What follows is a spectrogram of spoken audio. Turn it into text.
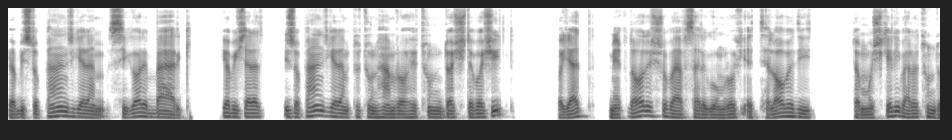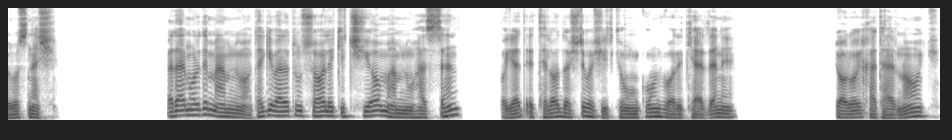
یا 25 گرم سیگار برگ یا بیشتر از 25 گرم توتون همراهتون داشته باشید باید مقدارش رو به افسر گمرک اطلاع بدید تا مشکلی براتون درست نشه. و در مورد ممنوعات اگه براتون سواله که چیا ممنوع هستن باید اطلاع داشته باشید که هنگ وارد کردن داروهای خطرناک،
